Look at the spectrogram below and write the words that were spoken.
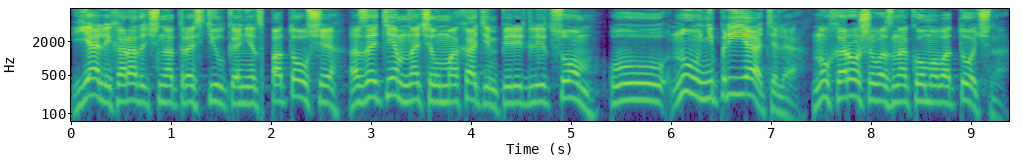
Я лихорадочно отрастил конец потолще, а затем начал махать им перед лицом у, ну, неприятеля, ну, хорошего знакомого точно.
